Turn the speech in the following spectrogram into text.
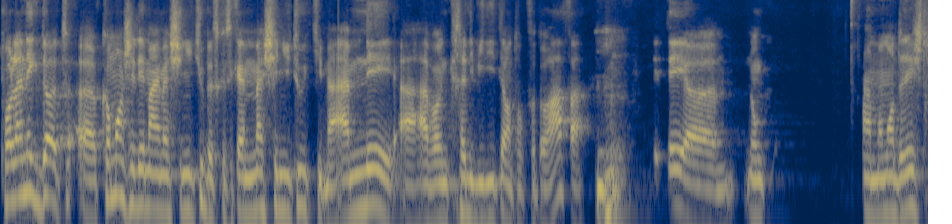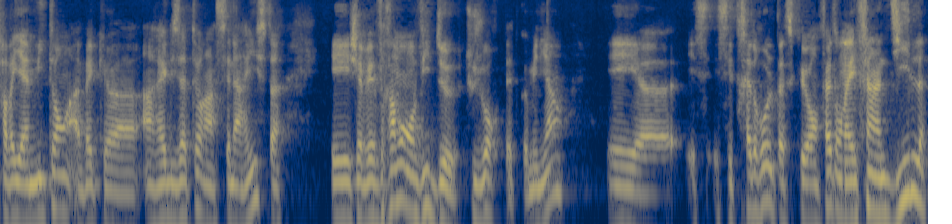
pour l'anecdote. Euh, comment j'ai démarré ma chaîne YouTube parce que c'est quand même ma chaîne YouTube qui m'a amené à avoir une crédibilité en tant que photographe. Mm-hmm. C'était donc à un moment donné, je travaillais à mi-temps avec un réalisateur, un scénariste, et j'avais vraiment envie de toujours être comédien. Et, et c'est très drôle parce qu'en en fait, on avait fait un deal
